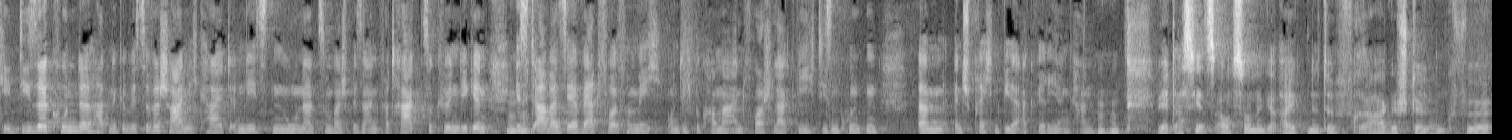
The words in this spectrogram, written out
okay, dieser Kunde hat eine gewisse Wahrscheinlichkeit, im nächsten Monat zum Beispiel seinen Vertrag zu kündigen, mhm. ist aber sehr wertvoll für mich und ich bekomme einen Vorschlag, wie ich diesen Kunden ähm, entsprechend wieder akquirieren kann. Mhm. Wäre das jetzt auch so eine geeignete Fragestellung für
